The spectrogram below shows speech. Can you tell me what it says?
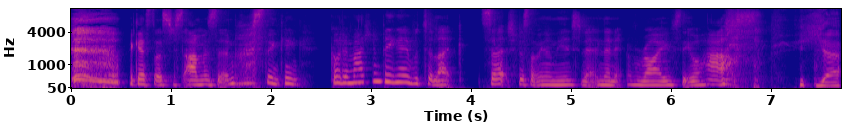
I guess that's just Amazon. I was thinking, God, imagine being able to like search for something on the internet and then it arrives at your house. yeah,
